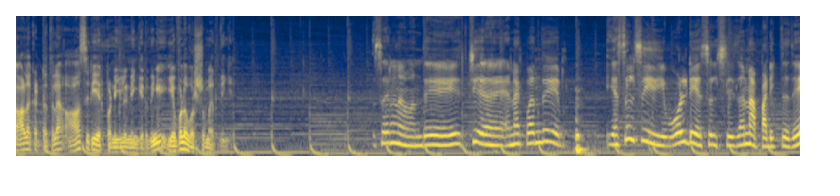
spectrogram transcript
காலகட்டத்தில் ஆசிரியர் பணியில் நீங்கள் இருந்தீங்க? எவ்வளோ வருஷமாக இருந்தீங்க? சார் நான் வந்து எனக்கு வந்து எஸ்எல்சி ஓல்டு எஸ்எல்சி தான் நான் படித்தது.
